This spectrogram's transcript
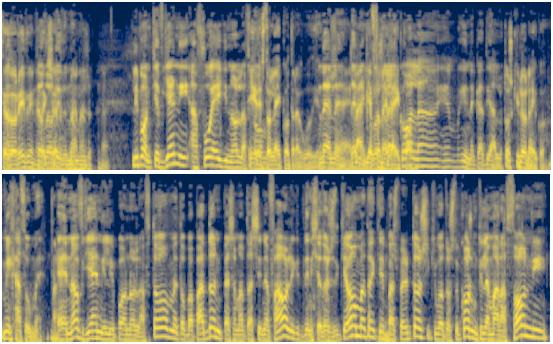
Θεοδωρίδου είναι, δεν Θεοδωρίδου, ξέρω. Ναι, νομίζω. ναι, ναι. Λοιπόν, και βγαίνει αφού έγινε όλο αυτό. Είδες το λαϊκό τραγούδι. Ναι, ναι, Ε, δεν λα- είναι γι' αυτό ακριβώς είναι λαϊκό, λαϊκό. αλλά ε, είναι κάτι άλλο. Το σκύλο λαϊκό. Μην χαθούμε. Ενώ βγαίνει λοιπόν όλο αυτό με τον Παπαντώνη, πέσαμε από τα σύννεφα όλοι γιατί δεν είχε δώσει δικαιώματα και εν πάση περιπτώσει κυβωτό του κόσμου, τηλεμαραθώνη.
